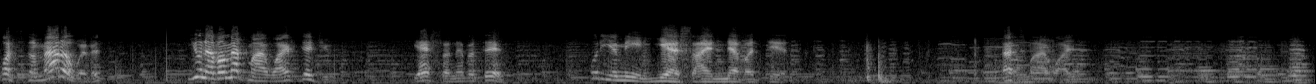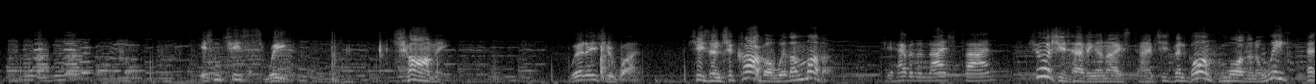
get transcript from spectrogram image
What's the matter with it? You never met my wife, did you? Yes, I never did. What do you mean, yes, I never did? That's my wife. Isn't she sweet? Charming. Where is your wife? She's in Chicago with her mother. She having a nice time? Sure, she's having a nice time. She's been gone for more than a week. Uh,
